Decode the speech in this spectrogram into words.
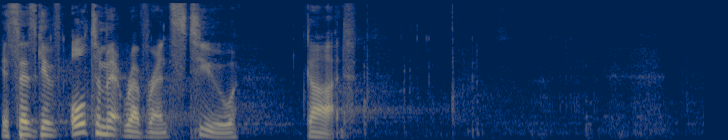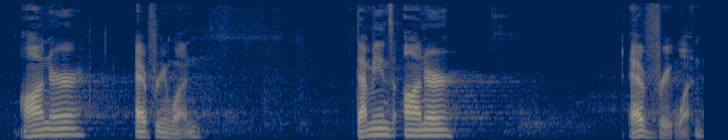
it says give ultimate reverence to God. Honor everyone. That means honor everyone.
